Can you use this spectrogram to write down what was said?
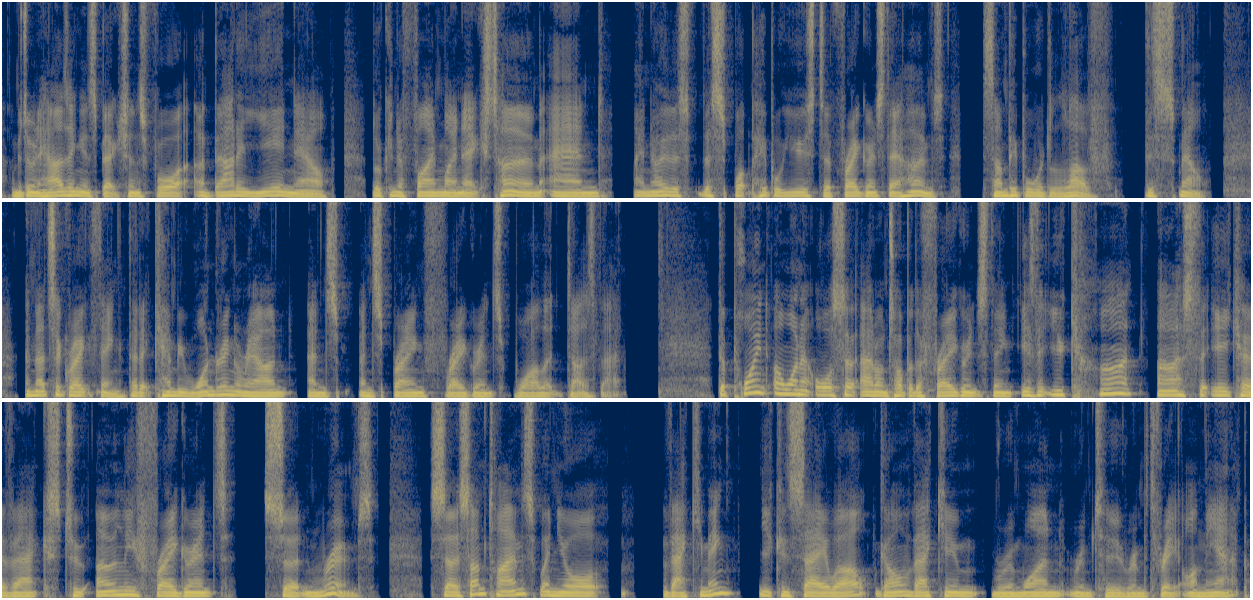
I've been doing housing inspections for about a year now, looking to find my next home. And I know this, this is what people use to fragrance their homes. Some people would love this smell. And that's a great thing that it can be wandering around and, and spraying fragrance while it does that. The point I want to also add on top of the fragrance thing is that you can't ask the Ecovacs to only fragrance certain rooms. So sometimes when you're vacuuming, you can say, well, go and vacuum room one, room two, room three on the app.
